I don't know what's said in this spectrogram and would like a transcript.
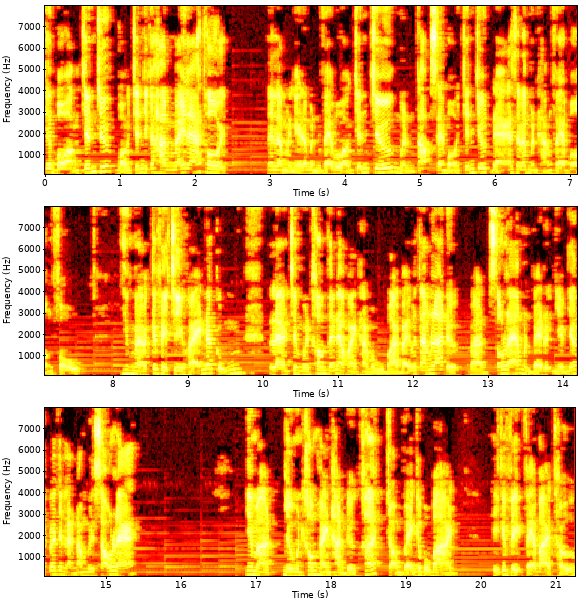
cái bộ ẩn chính trước, bộ ẩn chính chỉ có hai mấy lá thôi. Nên là mình nghĩ là mình vẽ bộ ẩn chính trước, mình tập xem bộ ẩn chính trước đã, sau đó mình hẳn vẽ bộ ẩn phụ. Nhưng mà cái việc trì hoãn nó cũng làm cho mình không thể nào hoàn thành một bộ bài 78 lá được, và số lá mình vẽ được nhiều nhất đó chính là 56 lá. Nhưng mà dù mình không hoàn thành được hết trọn vẹn cái bộ bài, thì cái việc vẽ bài thử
